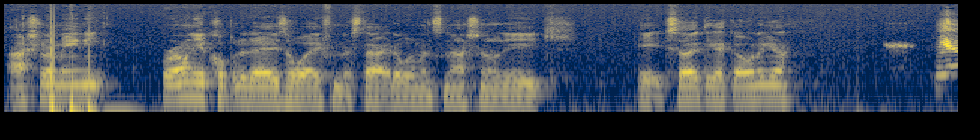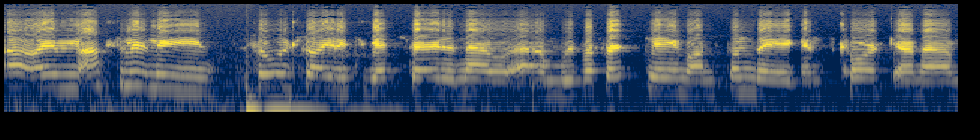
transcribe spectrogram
Aislinn Meaney, we're only a couple of days away from the start of the Women's National League. Are you excited to get going again? Yeah, I'm absolutely so excited to get started now. Um, we've our first game on Sunday against Cork, and um,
